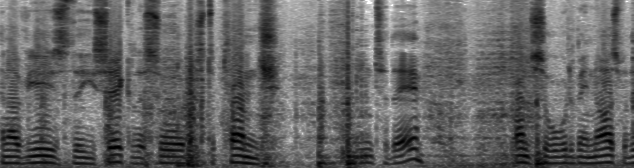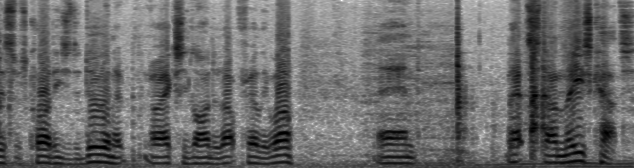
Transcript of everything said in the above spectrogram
and I've used the circular saw just to plunge into there. Plunge saw would have been nice, but this was quite easy to do and it, I actually lined it up fairly well. And that's done these cuts.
